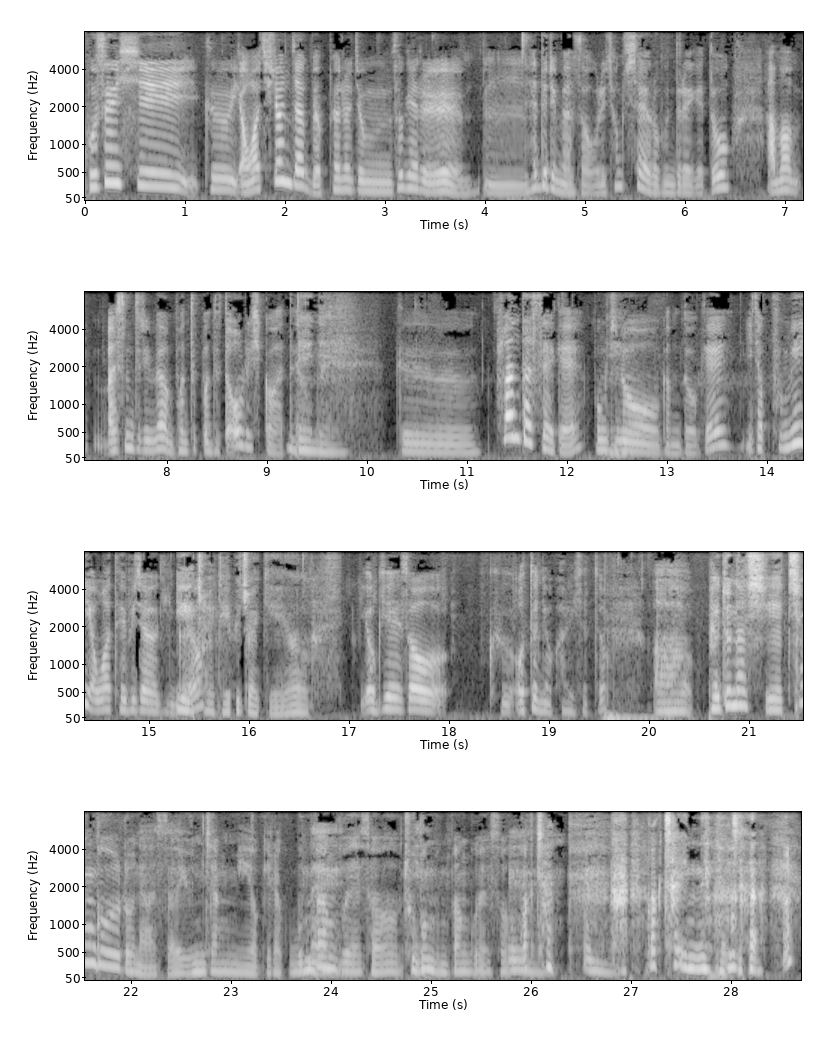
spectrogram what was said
고수희 씨 그 영화 출연작 몇 편을 좀 소개를 음, 해드리면서 우리 청취자 여러분들에게도 아마 말씀드리면 번뜩번뜩 떠오르실 것 같아요. 네네. 그 플란다스에게 봉준호 네. 감독의 이 작품이 영화 데뷔작인가요? 예, 저의 데뷔작이에요. 여기에서 그 어떤 역할이셨죠? 어, 배두나 씨의 친구로 나왔어요. 윤장미 역이라고 문방구에서 좁은 예. 문방구에서 예. 꽉찬 예. 꽉차 있는 여자.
